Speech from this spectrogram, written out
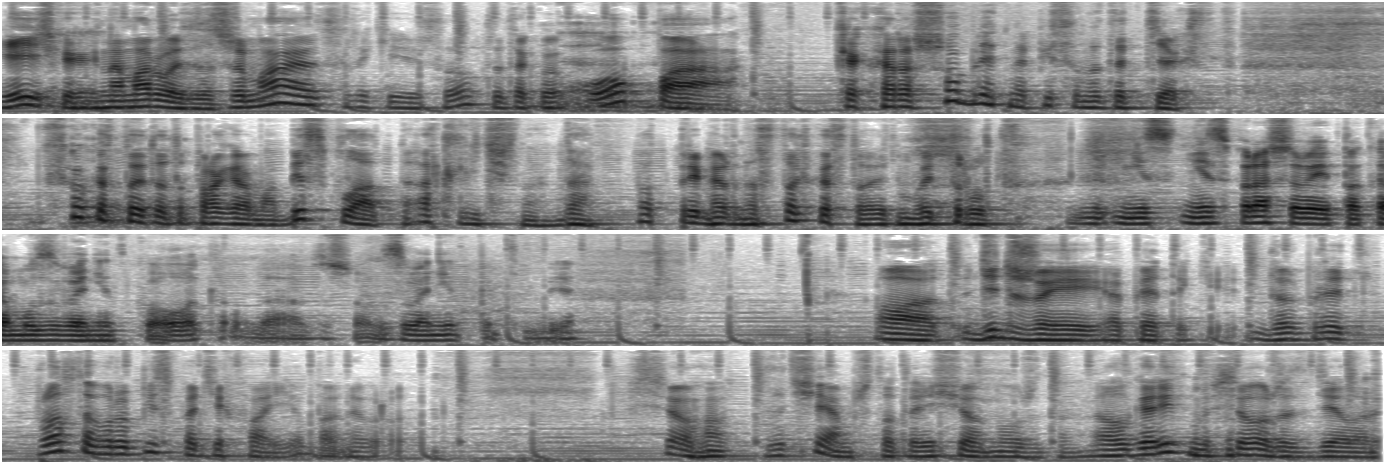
Яички как на морозе сжимаются такие, ты такой, опа, как хорошо, блядь, написан этот текст. Сколько стоит эта программа? Бесплатно. Отлично, да. Вот примерно столько стоит мой труд. Не, не, не спрашивай, по кому звонит колокол, да, потому что он звонит по тебе. Вот, диджей, опять-таки. Да, блядь, просто вруби Spotify, ебаный в рот. Все, зачем что-то еще нужно? Алгоритмы все уже сделали.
